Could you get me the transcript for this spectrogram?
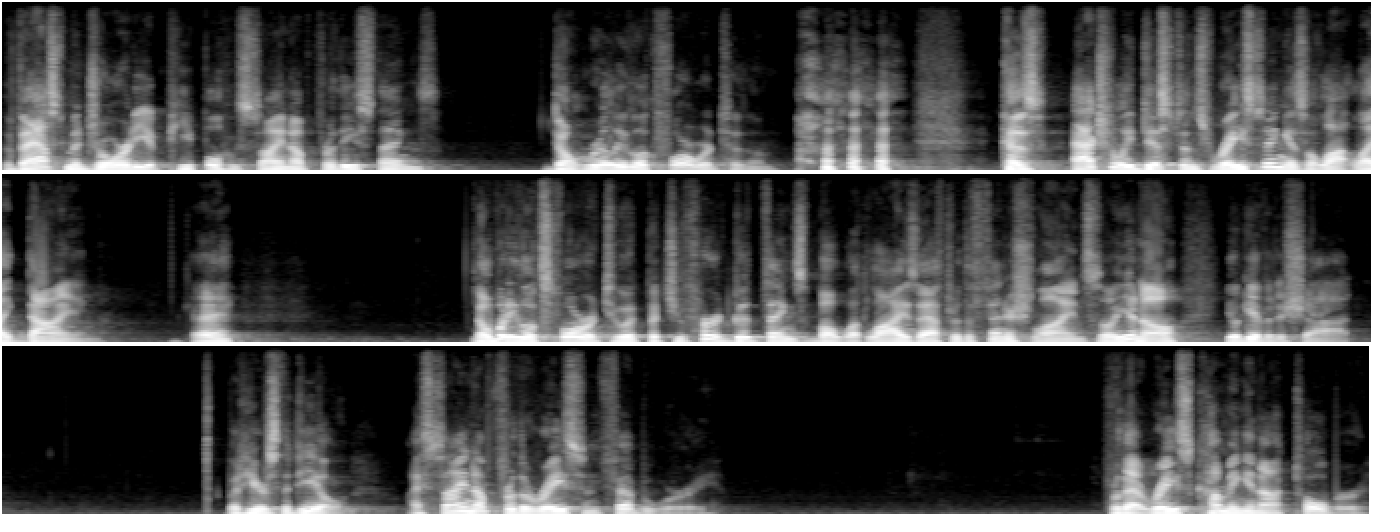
The vast majority of people who sign up for these things don't really look forward to them. Because actually, distance racing is a lot like dying, okay? Nobody looks forward to it, but you've heard good things about what lies after the finish line. So, you know, you'll give it a shot. But here's the deal I sign up for the race in February, for that race coming in October,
